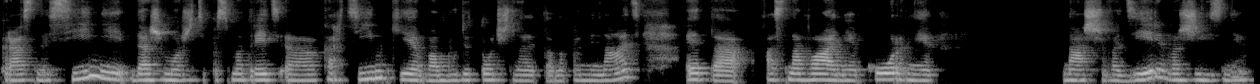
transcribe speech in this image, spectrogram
красно-синий, даже можете посмотреть э, картинки, вам будет точно это напоминать. Это основание, корни нашего дерева жизни.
